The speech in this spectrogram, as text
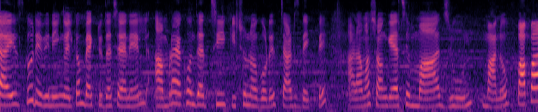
Guys good evening welcome back to the channel আমরা এখন যাচ্ছি কৃষ্ণনগরের চার্চ দেখতে। আর আমার সঙ্গে আছে মা, জুন, মানব, পাপা।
